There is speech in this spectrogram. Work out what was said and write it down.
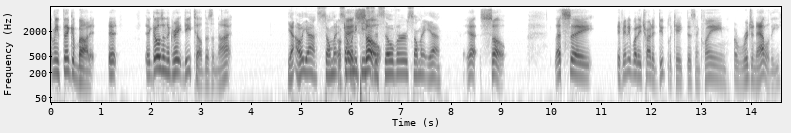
I mean, think about it. It it goes into great detail, does it not? yeah. Oh yeah. So many. so many pieces so- of silver. So many. Yeah. Yeah. So, let's say if anybody tried to duplicate this and claim originality,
